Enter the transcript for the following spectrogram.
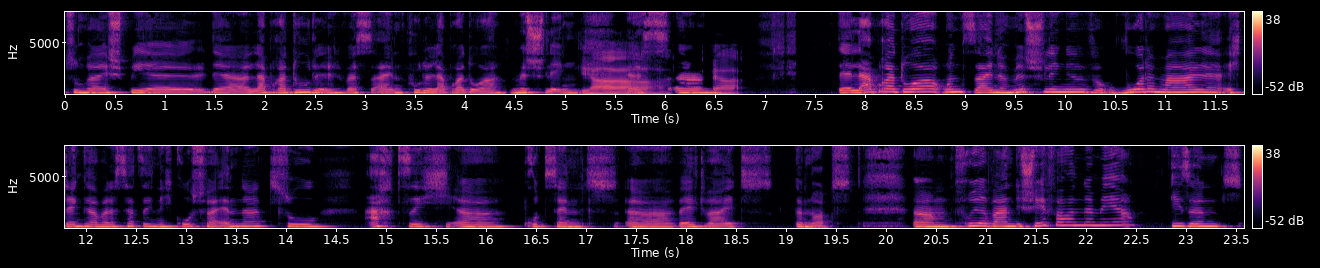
Zum Beispiel der Labradudel, was ein Pudel-Labrador-Mischling ja, ist. Ähm, ja der Labrador und seine Mischlinge wurde mal, ich denke aber, das hat sich nicht groß verändert, zu 80 äh, Prozent äh, weltweit genutzt. Ähm, früher waren die Schäferhunde mehr. Die sind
